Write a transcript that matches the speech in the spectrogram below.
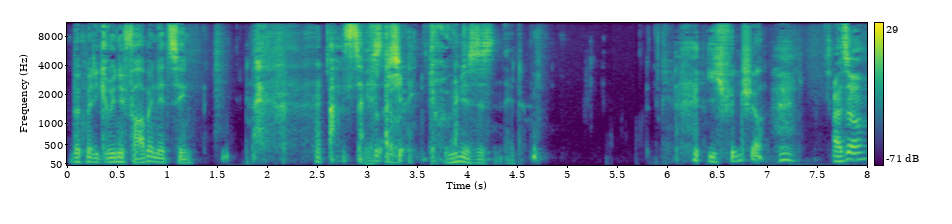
Wird man die grüne Farbe nicht sehen. Aus der Flasche. grün ist es nicht. Ich finde schon. Also,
